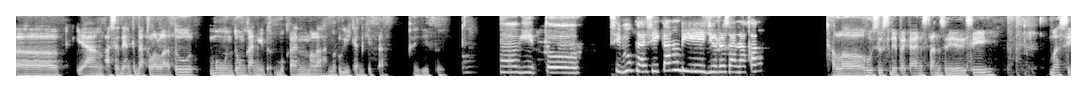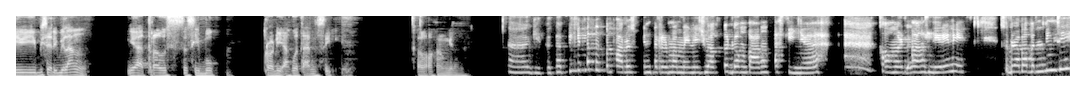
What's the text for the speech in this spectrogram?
uh, yang aset yang kita kelola tuh menguntungkan gitu, bukan malah merugikan kita kayak gitu. Oh gitu. Sibuk gak sih Kang di jurusan Akang? Kalau khusus DPKN STAN sendiri sih masih bisa dibilang ya terlalu sesibuk prodi akuntansi. Kalau Akang bilang. Nah gitu, tapi kita tetap harus pinter memanage waktu dong Kang pastinya. Kalau menurut sendiri nih, seberapa penting sih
